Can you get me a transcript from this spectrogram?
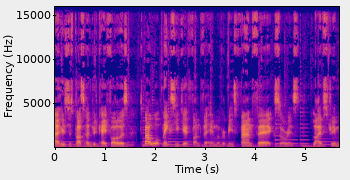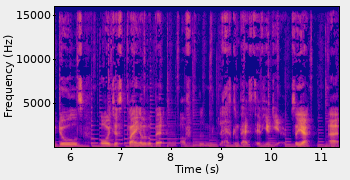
uh, who's just passed 100k followers. It's about what makes Yu Gi Oh! fun for him, whether it be his fanfics or his live stream duels or just playing a little bit of less competitive Yu Gi Oh! So, yeah, uh,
